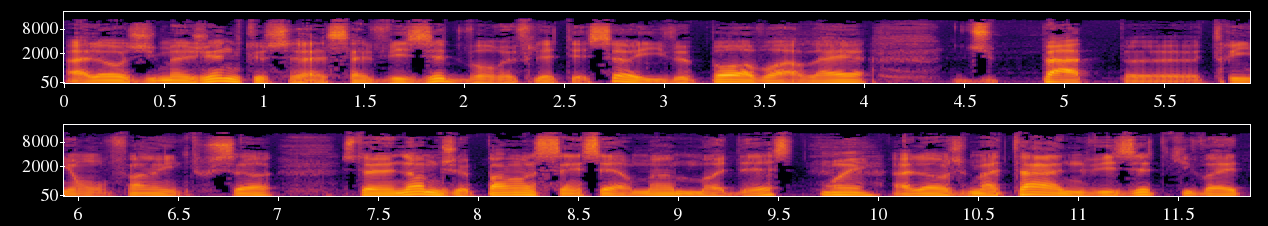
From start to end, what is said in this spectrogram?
Alors j'imagine que sa, visite va refléter ça. Il veut pas avoir l'air du pape euh, triomphant et tout ça. C'est un homme, je pense, sincèrement modeste. Oui. Alors je m'attends à une visite qui va être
